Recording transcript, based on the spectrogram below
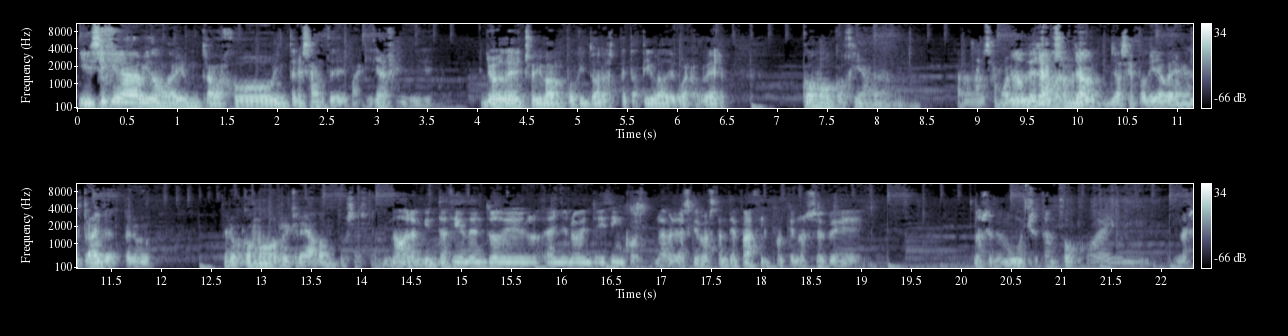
y sí que ha habido hay un trabajo interesante de maquillaje. Y de, yo, de hecho, iba un poquito a la expectativa de, bueno, ver cómo cogían a, a Samuel No, L. pero Jackson, bueno. ya, ya se podía ver en el tráiler, pero, pero cómo recreaban, pues eso. No, la ambientación dentro del año 95, la verdad es que es bastante fácil porque no se ve no se ve mucho tampoco. Hay un- unas,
